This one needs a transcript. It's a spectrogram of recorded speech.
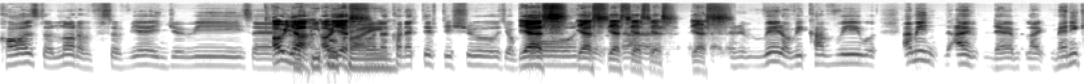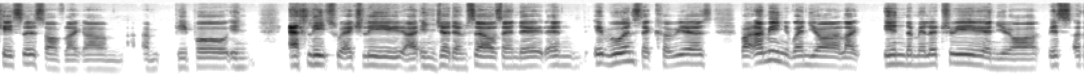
caused a lot of severe injuries and Oh, uh, yeah. Oh, people yes. all the connective tissues, your yes, bones, yes, uh, yes, yes, uh, yes, yes. and the rate of recovery. wo- I mean, I there are like many cases of like um, um people in athletes who actually uh, injure themselves and they and it ruins their careers. But I mean, when you're like in the military and you're, it's a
